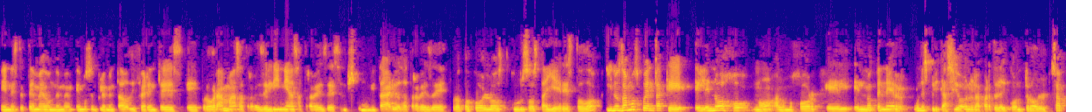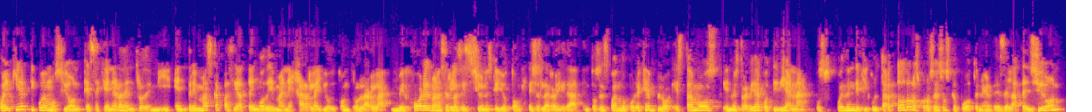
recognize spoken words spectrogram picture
en este tema donde hemos implementado diferentes eh, programas a través de líneas, a través de centros comunitarios a través de protocolos, cursos, talleres, todo. Y nos damos cuenta que el enojo, ¿no? A lo mejor el, el no tener una explicación en la parte del control, o sea, cualquier tipo de emoción que se genera dentro de mí, entre más capacidad tengo de manejarla yo y controlarla, mejores van a ser las decisiones que yo tome. Esa es la realidad. Entonces, cuando, por ejemplo, estamos en nuestra vida cotidiana, pues pueden dificultar todos los procesos que puedo tener, desde la atención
